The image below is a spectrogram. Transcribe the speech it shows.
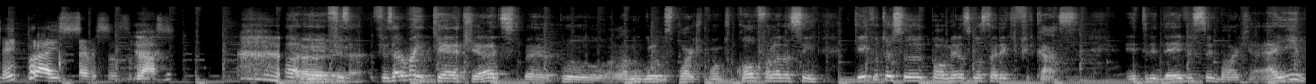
Nem pra isso serve essa desgraça. Ah, fiz- fizeram uma enquete antes é, pro- lá no Globoesporte.com falando assim, quem que o torcedor do Palmeiras gostaria que ficasse? Entre Davis e Borja. Aí,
